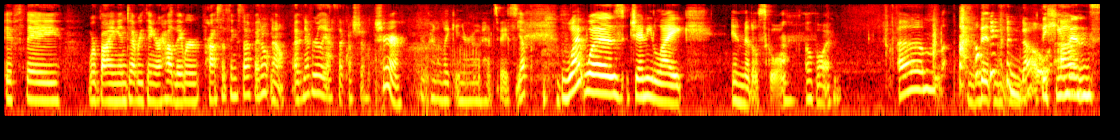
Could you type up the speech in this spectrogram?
if they were buying into everything or how they were processing stuff. I don't know. I've never really asked that question. Sure. You're kind of like in your own headspace. Yep. What was Jenny like in middle school? Oh boy. Um, I don't The- even know. The Um, human's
